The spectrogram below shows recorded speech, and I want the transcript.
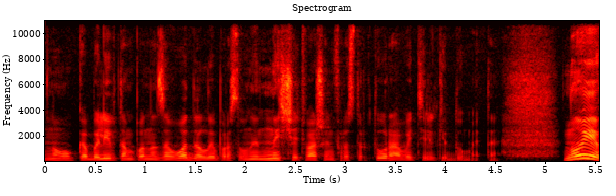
Ну, кабелів там поназаводили, просто вони нищать вашу інфраструктуру, а ви тільки думаєте. Ну і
